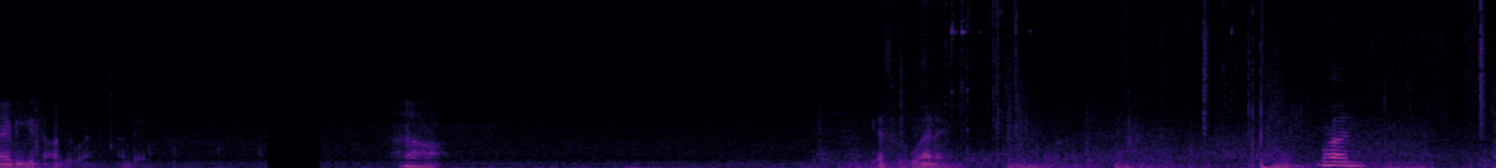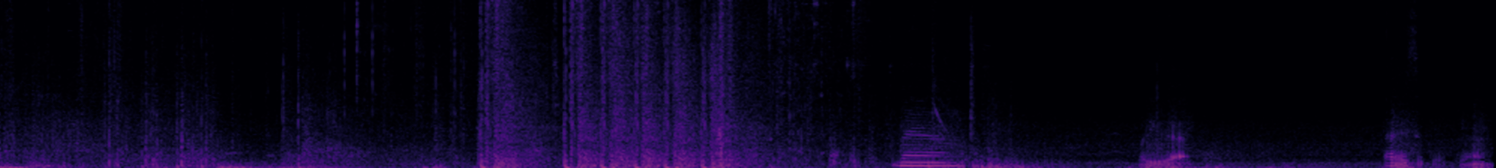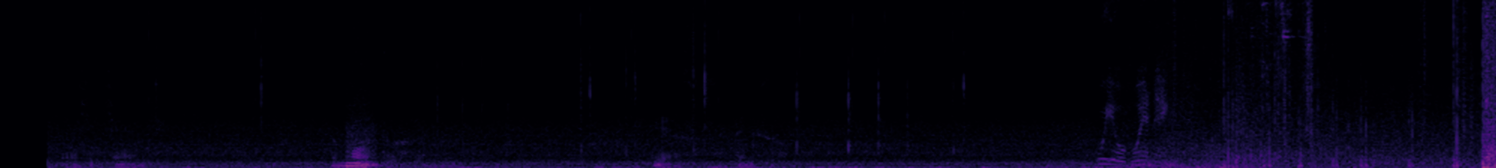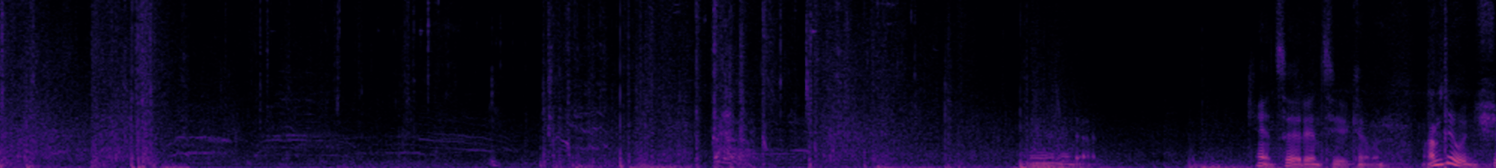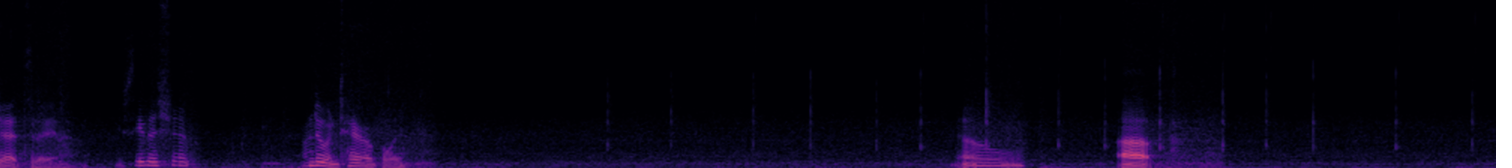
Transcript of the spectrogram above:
Maybe you found your way. I'm dead. Oh. I guess we're winning. Run. Man. What do you got? That is a good gun. I should change. The Montauk. Yes, I think so. We are winning. Can't say I didn't see it coming. I'm doing shit today. You see this shit? I'm doing terribly. No. Up.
